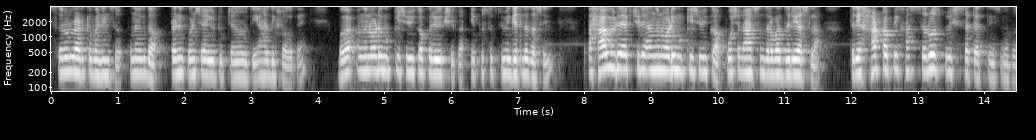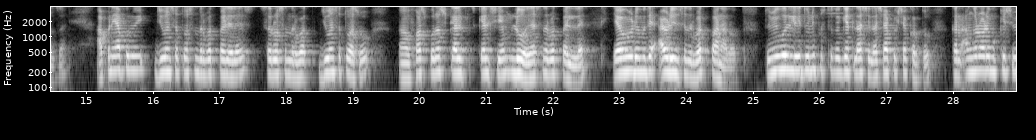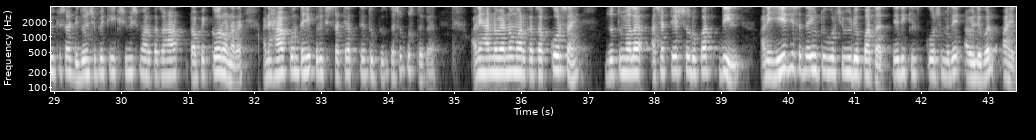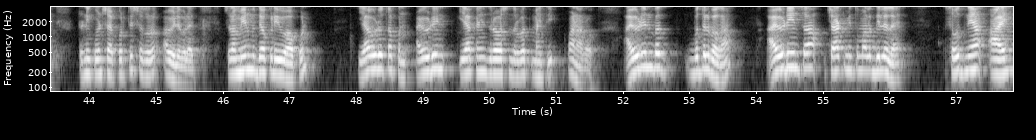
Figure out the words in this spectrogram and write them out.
सर्व लाडक्या बहिणींचं पुन्हा एकदा टर्निंग पॉईंट्स या यूट्यूब चॅनलवरती हार्दिक स्वागत आहे. बघा अंगणवाडी मुख्य सेविका पर्यवेक्षिका हे पुस्तक तुम्ही घेतलंच असेल. आता हा व्हिडिओ ॲक्च्युली अंगणवाडी मुख्य सेविका पोषण आहार संदर्भात जरी असला तरी हा टॉपिक हा सर्वच परीक्षेसाठी अत्यंत महत्त्वाचा आहे. आपण यापूर्वी जीवनसत्व संदर्भात पाहिलेलं आहे. सर्व संदर्भात जीवनसत्व असो फॉस्फरस कॅल कॅल्शियम लोह या संदर्भात पाहिलेलं आहे. या व्हिडिओमध्ये आयोडीन संदर्भात पाहणार आहोत. तुम्ही वरील ही दोन्ही पुस्तकं घेतलं असेल अशी अपेक्षा करतो. कारण अंगणवाडी मुख्य सेविकेसाठी दोनशेपैकी एकशे वीस मार्काचा हा टॉपिक कर होणार आहे. आणि हा कोणत्याही परीक्षेसाठी अत्यंत उपयुक्त असं पुस्तक आहे. आणि हा नव्याण्णव मार्काचा कोर्स आहे जो तुम्हाला अशा टेस्ट स्वरूपात देईल. आणि हे जे सध्या यूट्यूबवरचे व्हिडिओ पाहतात ते देखील कोर्समध्ये अवेलेबल आहेत. टर्निंग पॉईंट सायपर ते सगळं अवेलेबल आहेत. चला मेन मुद्द्याकडे येऊ आपण. या व्हिडिओत आपण आयोडीन या खनिज द्रवासंदर्भात माहिती पाहणार आहोत. आयोडीन बद्दल बघा. आयोडीनचा चार्ट मी तुम्हाला दिलेला आहे. संज्ञा I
